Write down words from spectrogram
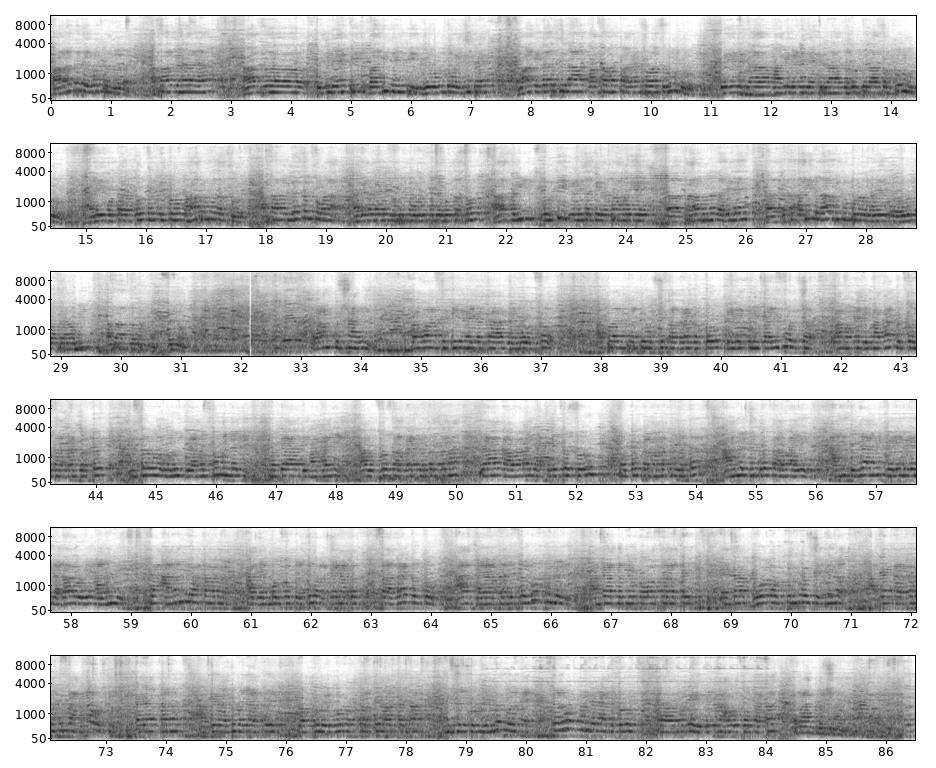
आराध्य दैवत ठरलेलं आहे. असा हा गणर आहे. आज त्याची जयंती मागी जयंती निवडून तो वैशिष्ट्य आहे. माग एकादशीला आमचा हा पारायण सोहळा सुरू होतो. ते या मागी गणेश जयंतीला चतुर्थीला संपूर्ण होतो. आणि मोठा रथोत्सव मिळतो महाप्रसाद असतो. असा विलक्षण सोहळा हा गणरायाच्या कृपेनं ओळखमध्ये होत असतो. आज नवीन मूर्ती गणेशाची रथामध्ये अं, झालेली आहे. त्याचा अधिक लाभ इथून पुढे असा आमचं म्हणणं धन्यवाद रामकृष्ण भगवान सिद्धिविनायकाचा जन्मोत्सव. आपण प्रतिवर्षी साजरा करतो गेले त्रेचाळीस वर्ष हा मोठ्या दिमाखात उत्सव साजरा करतो. सर्व वडून ग्रामस्थ मंडळी मोठ्या दिमाखाने हा उत्सव साजरा करत असताना या यात्रेचं स्वरूप मोठ्या प्रमाणात येतं अन्नछत्र चालू आहे. आणि तुझ्या आम्ही खेळीमेळे दादा डोळे आनंदी. त्या आनंदी वातावरणात हा जन्मोत्सव प्रति वर्षानंतर साजरा करतो. आज खऱ्या अर्थाने सर्वच मंडळी आमच्या पत्नी प्रवासकर असते त्यांच्या गोड वक्तृत्व शैलीनं आपल्या कार्यक्रमाची सांगता होती. खऱ्या अर्थानं आमचे राजूबाई असते डॉक्टर वैभव डॉक्टर असते आज त्यांना विशेष करून हिंमत होत आहे. सर्वच मंडळी आजकडून मोठे हितून हा उत्सव करतात. रामकृष्ण.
